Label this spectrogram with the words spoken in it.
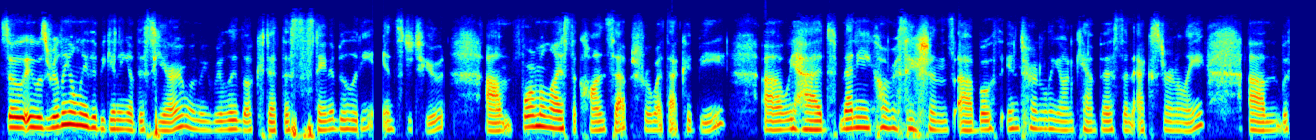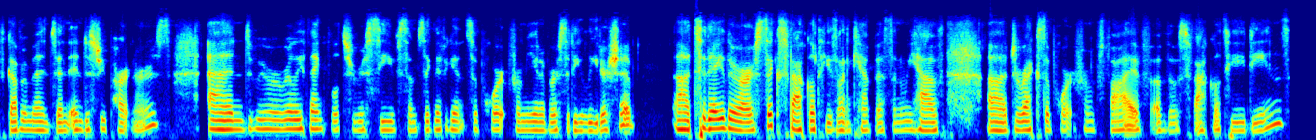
So it was really only the beginning of this year when we really looked at the Sustainability Institute, um, formalized the concept for what that could be. Uh, we had many conversations, uh, both internally on campus and externally externally um, with government and industry partners. And we were really thankful to receive some significant support from university leadership. Uh, today, there are six faculties on campus, and we have uh, direct support from five of those faculty deans,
